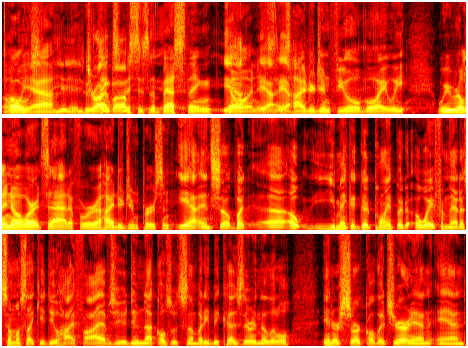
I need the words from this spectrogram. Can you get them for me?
Oh, almost. Oh yeah, you, you drive up. This is the best thing yeah, going. It's, yeah, it's hydrogen fuel, boy. We we really know where it's at if we're a hydrogen person. Yeah, and so, but uh, oh, you make a good point. But away from that, it's almost like you do high fives or you do knuckles with somebody because they're in the little inner circle that you're in, and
